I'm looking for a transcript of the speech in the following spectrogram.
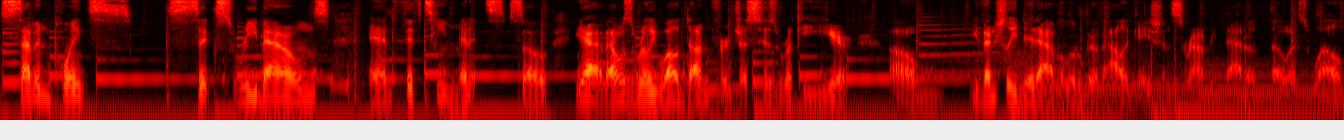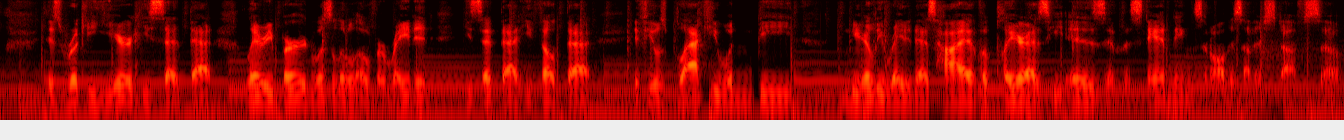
seven points, six rebounds, and 15 minutes. So, yeah, that was really well done for just his rookie year. Um, eventually did have a little bit of allegations surrounding that though as well his rookie year he said that larry bird was a little overrated he said that he felt that if he was black, he wouldn't be nearly rated as high of a player as he is in the standings and all this other stuff. So.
